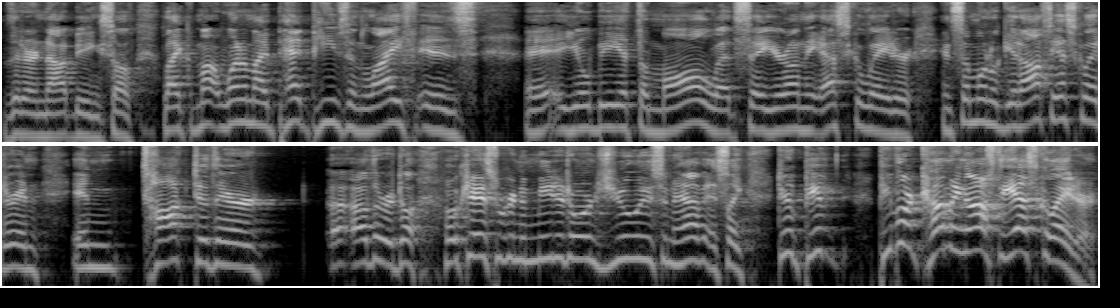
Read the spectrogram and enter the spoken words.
that are not being self. Like my, one of my pet peeves in life is uh, you'll be at the mall, let's say you're on the escalator and someone will get off the escalator and, and talk to their uh, other adult. Okay, so we're going to meet at Orange Julius and have it. It's like, dude, people people are coming off the escalator.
